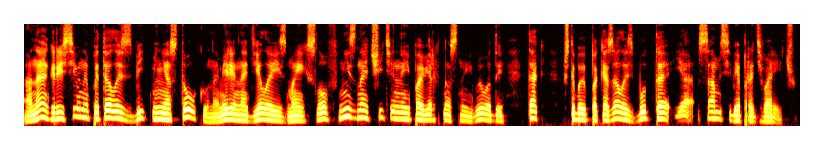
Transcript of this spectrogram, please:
Она агрессивно пыталась сбить меня с толку, намеренно делая из моих слов незначительные поверхностные выводы так, чтобы показалось, будто я сам себе противоречу.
